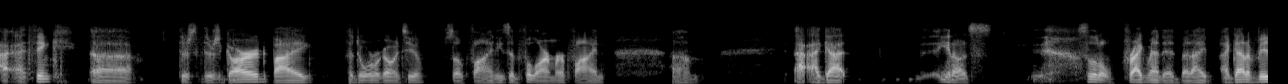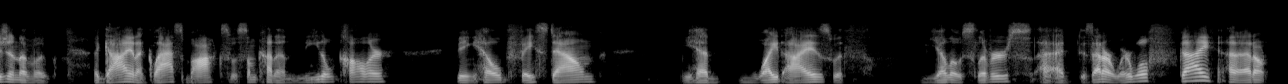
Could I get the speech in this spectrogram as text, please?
I, I think uh, there's there's a guard by the door we're going to. So fine, he's in full armor. Fine. Um, I, I got, you know, it's it's a little fragmented, but I I got a vision of a a guy in a glass box with some kind of needle collar being held face down. He had white eyes with yellow slivers. I, is that our werewolf guy? I, I don't,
